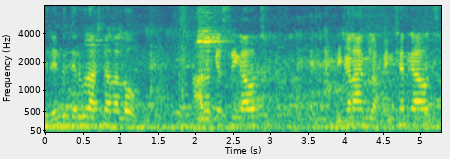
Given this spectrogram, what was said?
ఈ రెండు తెలుగు రాష్ట్రాలలో ఆరోగ్యశ్రీ కావచ్చు వికలాంగుల పెన్షన్ కావచ్చు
